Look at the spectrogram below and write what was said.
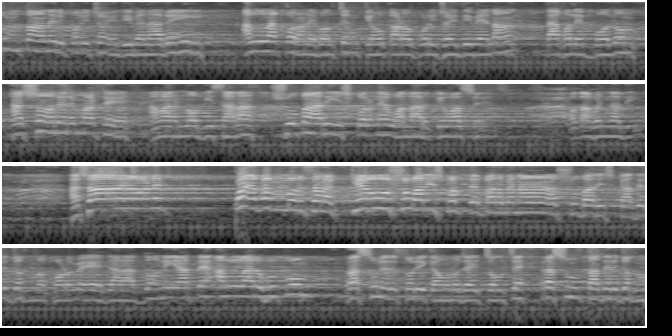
সন্তানের পরিচয় দিবে না রে। আল্লাহ কোরআনে বলছেন, কেউ কারও পরিচয় দিবে না। তাহলে বলুন, হাসরের মাঠে আমার নবী সারা সুপারিশ করনেওয়ালার কেউ আছে? কথা হইনা দি। হাসরের পয়গম্বর ছাড়া কেউ সুপারিশ করতে পারবে না। সুপারিশ কাদের জন্য করবে? যারা দুনিয়াতে আল্লাহর হুকুম, রাসূলের তরিকা অনুযায়ী চলছে, রাসূল তাদের জন্য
